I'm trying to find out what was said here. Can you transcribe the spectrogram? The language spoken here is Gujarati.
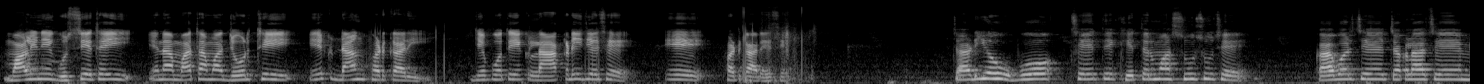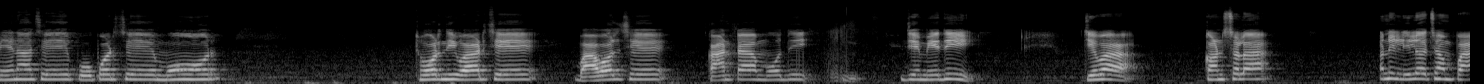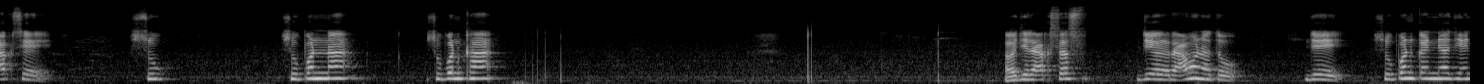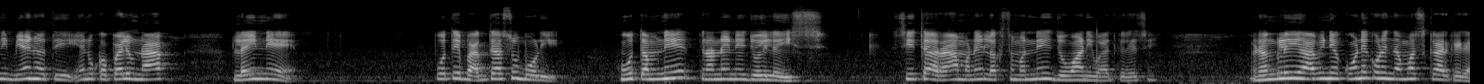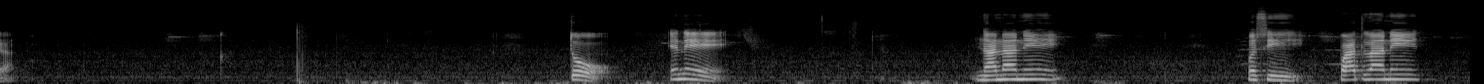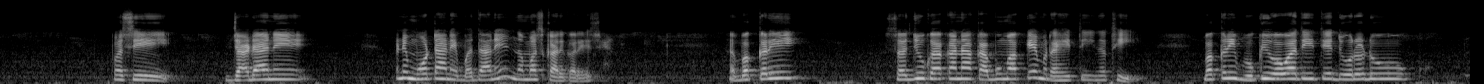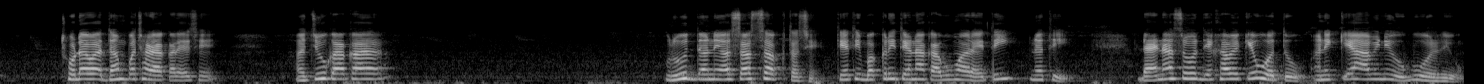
માળીને ગુસ્સે થઈ એના માથામાં જોરથી એક ડાંગ ફટકારી, જે પોતે એક લાકડી જે છે એ ફટકારે છે. ચાડીઓ ઊભો છે તે ખેતરમાં શું શું છે? કાબર છે, ચકલા છે, મેણા છે, પોપટ છે, મોર, થોરની વાડ છે બાવલ છે, કાંટા, મોદી, જે મેદી જેવા કણસલા અને લીલોછમ પાક છે, સુ, સુપન્ના, સુપનખા, હવે જે રાક્ષસ, જે રાવણ હતો, જે સુપર્ણકન્યા જે એની બેન હતી, એનું કપાયેલું નાક લઈને પોતે ભાગતા શું બોલી? હું તમને ત્રણેયને જોઈ લઈશ. સીતા રામ અને લક્ષ્મણને જોવાની વાત કરે છે. રંગલી આવીને કોને કોને નમસ્કાર કર્યા? તો એને નાનાને, પછી પાતળાને પછી જાડાને અને મોટાને બધાને નમસ્કાર કરે છે. બકરી સજુ કાકાના કાબૂમાં કેમ રહેતી નથી? બકરી ભૂખી હોવાથી તે દોરડું છોડાવવા ધમ પછાડા કરે છે. હજુ કાકા વૃદ્ધ અને અસશક્ત છે. તેથી બકરી તેના કાબૂમાં રહેતી નથી. ડાયનાસોર દેખાવે કેવું હતું અને ક્યાં આવીને ઊભું રહ્યું?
